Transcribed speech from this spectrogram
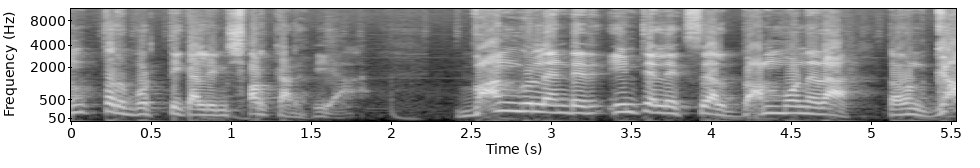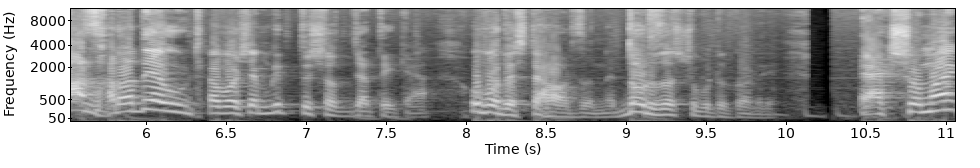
অন্তর্বর্তীকালীন সরকার হইয়া বাঙ্গুল্যান্ডের ইন্টেলেকচুয়াল ব্রাহ্মণেরা তখন গা ঝাড়া দিয়ে উঠে বসে মৃত্যুসজ্জা থেকে। উপদেষ্টা হওয়ার জন্য দৌড়জস্বুটু করে। এক সময়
